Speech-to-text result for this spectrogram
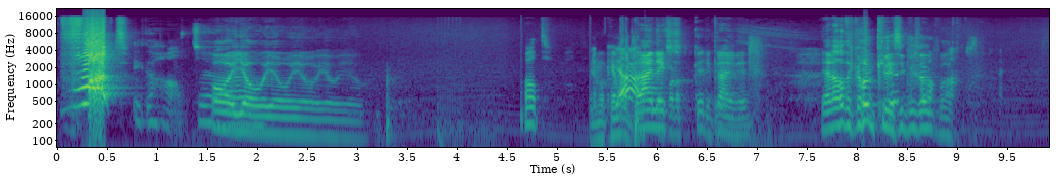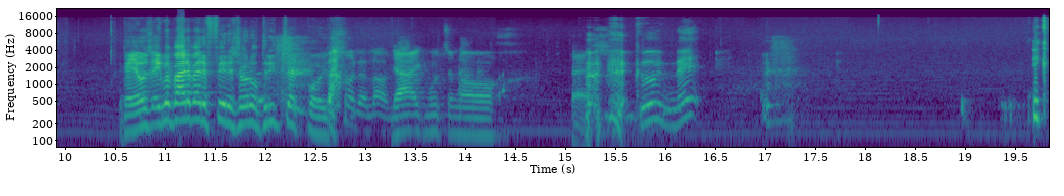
Wat? Ik had hem. Oh, yo, yo, yo, yo, yo. Wat? Dan moet Ja. ik Ja, wachten niks. Ik krijg weer. Ja, dat had ik ook, Chris. Ik moest ook wachten. Oké, jongens, ik ben bijna bij de finish hoor. Nog drie checkpoints. Ja, ik moet er nog... Koen, nee. Ik,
